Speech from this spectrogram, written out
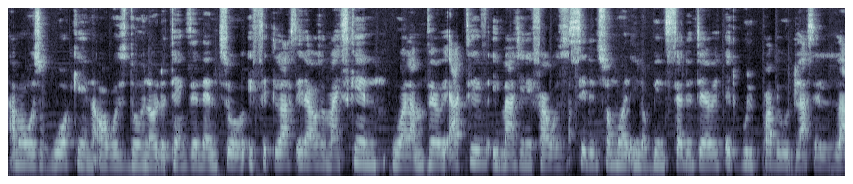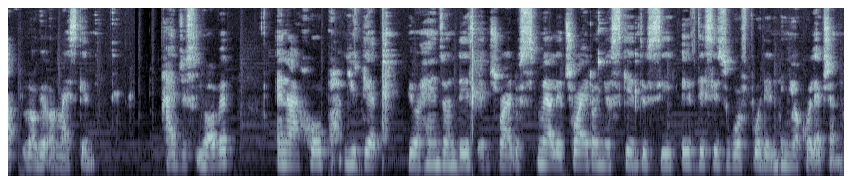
I'm always walking, always doing other things and then so if it lasts 8 hours on my skin while I'm very active, imagine if I was sitting somewhere, you know, being sedentary, it will probably would last a lot longer on my skin. I just love it and I hope you get your hands on this and try to smell it, try it on your skin to see if this is worth putting in your collection.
